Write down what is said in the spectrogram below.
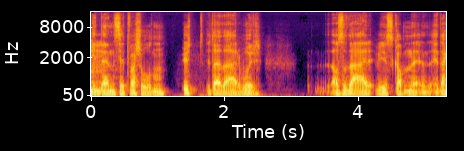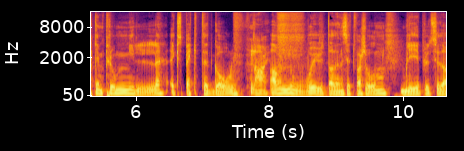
i den situasjonen, ut, det der hvor Altså, det er, vi skal, det er ikke en promille expected goal Nei. av noe ut av den situasjonen. Blir plutselig da,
